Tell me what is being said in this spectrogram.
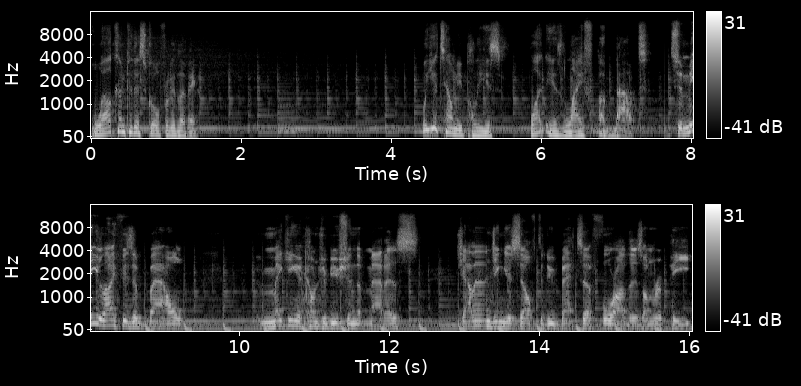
Welcome to the School for Good Living. Will you tell me, please, what is life about? To me, life is about making a contribution that matters, challenging yourself to do better for others on repeat,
